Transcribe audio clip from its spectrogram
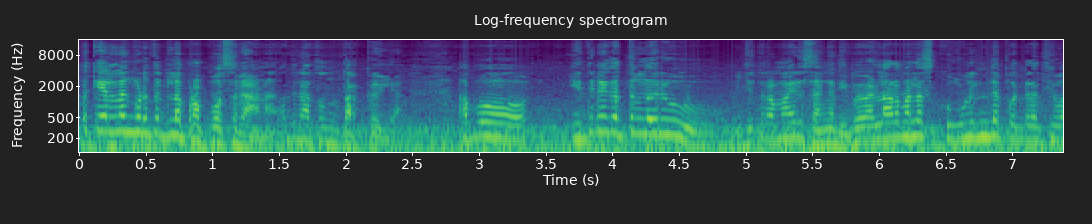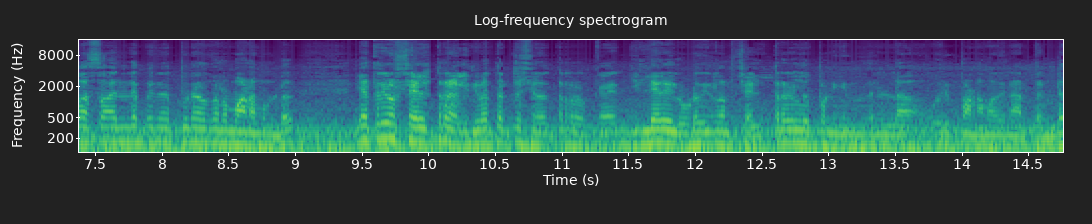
അത് കേരളം കൊടുത്തിട്ടുള്ള പ്രപ്പോസലാണ്. അതിനകത്തൊന്നും തർക്കമില്ല. അപ്പോ ഇതിനകത്തുള്ള ഒരു വിചിത്രമായൊരു സംഗതി. ഇപ്പൊ വെള്ളാർമല സ്കൂളിന്റെ പുനരധിവാസത്തിന്റെ പുന- പുനർനിർമ്മാണമുണ്ട്. എത്രയോ ഷെൽട്ടറുകൾ ഇരുപത്തെട്ട് ഷെൽട്ടറൊക്കെ ജില്ലകളിലുടനീളം ഷെൽട്ടറുകൾ പണിയുന്നതിനുള്ള ഒരു പണം അതിനകത്തുണ്ട്.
